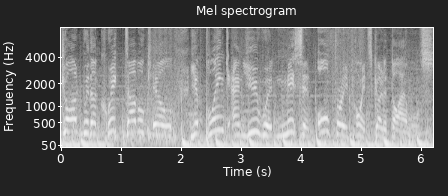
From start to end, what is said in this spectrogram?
God, with a quick double kill. You blink and you would miss it. All three points go to Direwolves.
